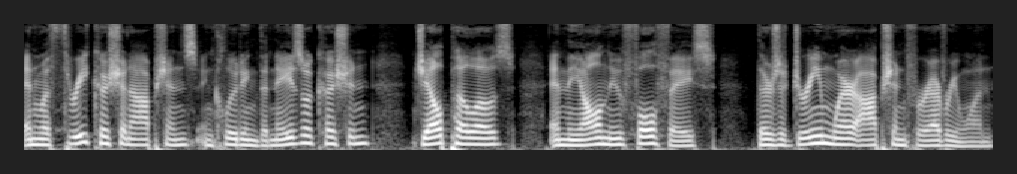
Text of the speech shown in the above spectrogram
And with three cushion options, including the nasal cushion, gel pillows, and the all new full face, there's a Dreamwear option for everyone.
